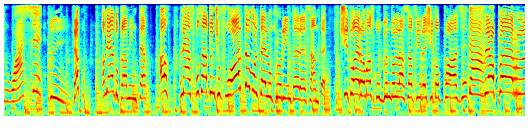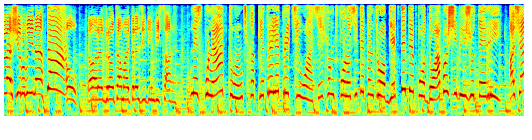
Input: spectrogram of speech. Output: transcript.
prețioase? mm, Da, îmi aduc aminte. Oh, Ne-a spus atunci foarte multe lucruri interesante. Și tu ai rămas cu gândul la safire și topaze? Da. La perle și rubine? Da. Oh, Tare greu te-a mai trezit din visare. Ne spunea atunci că pietrele prețioase sunt folosite pentru obiecte de podoabă și bijuterii. Așa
